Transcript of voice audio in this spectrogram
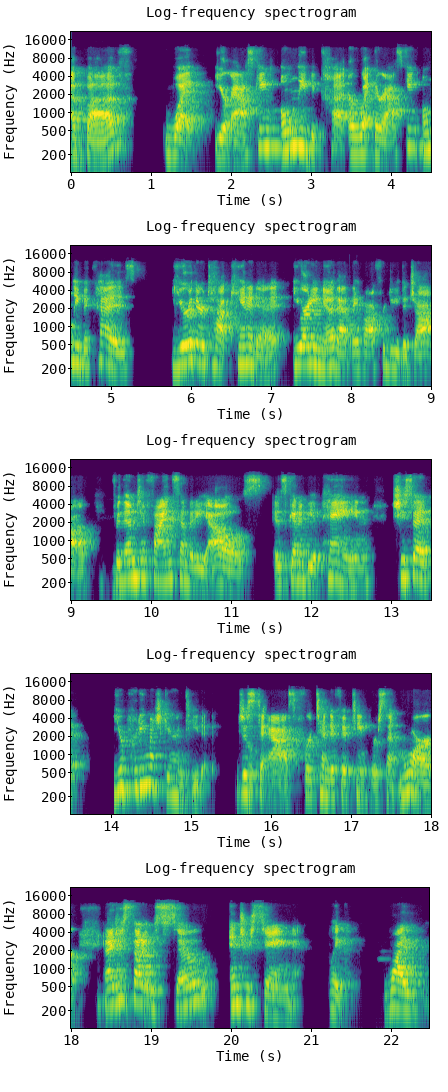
above what you're asking, only because, or what they're asking, only because you're their top candidate. You already know that they've offered you the job. For mm-hmm. them to find somebody else is going to be a pain. She said, You're pretty much guaranteed it just to ask for 10 to 15% more. And I just thought it was so interesting. Like, why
